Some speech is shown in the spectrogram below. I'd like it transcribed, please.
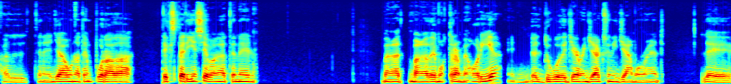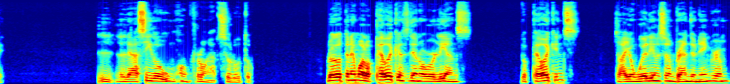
al tener ya una temporada de experiencia van a tener van a, demostrar mejoría. El dúo de Jaren Jackson y Jam Morant le, le ha sido un home run absoluto. Luego tenemos a los Pelicans de Nueva Orleans. Los Pelicans, Zion Williamson, Brandon Ingram.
